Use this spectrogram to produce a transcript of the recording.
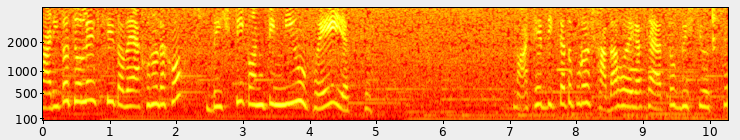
বাড়ি তো চলে এসেছি, তবে এখনও দেখো বৃষ্টি কন্টিনিউ হয়েই যাচ্ছে। মাঠের দিকটা তো পুরো সাদা হয়ে গেছে, এত বৃষ্টি হচ্ছে।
